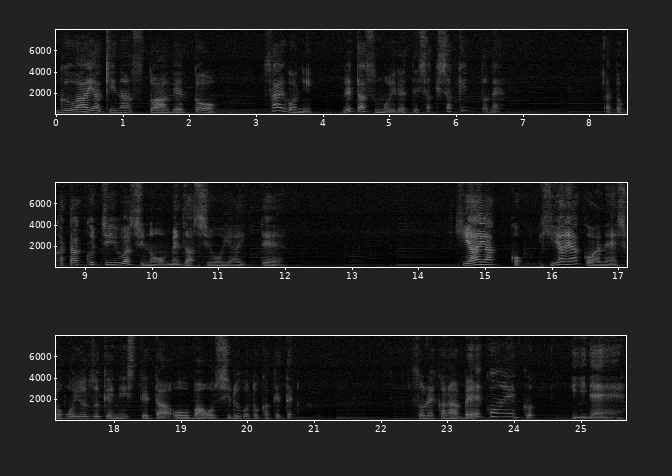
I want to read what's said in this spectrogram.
具は焼きなすと揚げと最後にレタスも入れてシャキシャキっとね。あと片口いわしの目指しを焼いて冷ややっ冷ややっこはね醤油漬けにしてた大葉を汁ごとかけて。それからベーコンエッグ。いいね。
